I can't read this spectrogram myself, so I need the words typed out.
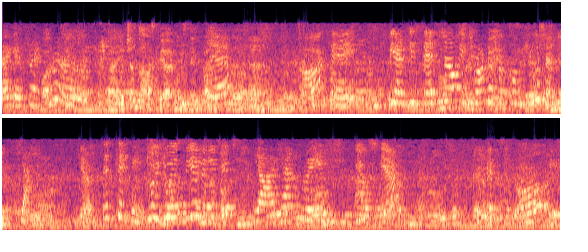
like a friend. Yeah. Okay. We are we now in front of a computer. Yeah. Yeah. Just sitting. Do, do you see a little bit? Yeah, I can read. You, yeah? You. Okay.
